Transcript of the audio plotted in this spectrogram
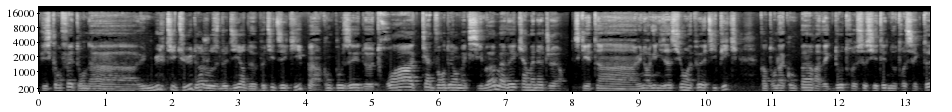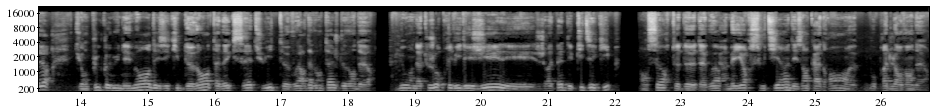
puisqu'en fait on a une multitude, hein, j'ose le dire, de petites équipes composées de 3, 4 vendeurs maximum avec un manager, ce qui est une organisation un peu atypique quand on la compare avec d'autres sociétés de notre secteur qui ont plus communément des équipes de vente avec 7, 8, voire davantage de vendeurs. Nous, on a toujours privilégié, je répète, des petites équipes en sorte d'avoir un meilleur soutien des encadrants euh, auprès de leurs vendeurs.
